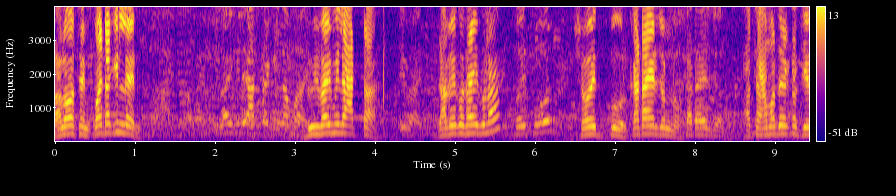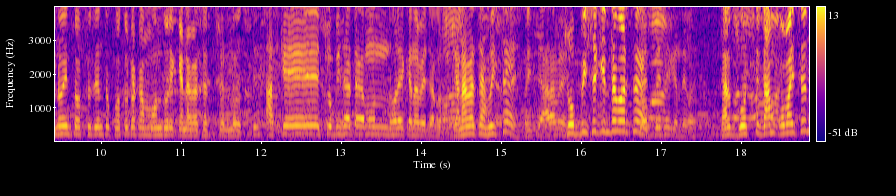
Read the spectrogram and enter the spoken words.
ভালো আছেন? কয়টা কিনলেন? দুই ভাই মিলে আটটা? যাবে কোথায় এগুলা? সৈয়দপুর। শহীদপুর কাটায়ের জন্য? কাটাইয়ের জন্য। আচ্ছা আমাদের একটা জেনুইন তথ্য দেন তো কত টাকা মন ধরে কেনা বেচা চলল আজকে? আজকে চব্বিশ হাজার টাকা মন ধরে কেনা বেচা করল। কেনা বেচা হয়েছে হয়েছে আরামে চব্বিশে কিনতে পারছে? চব্বিশে কিনতে পারছি। তাহলে গোস্তের দাম কমাইছেন?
